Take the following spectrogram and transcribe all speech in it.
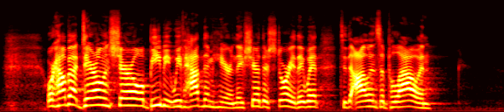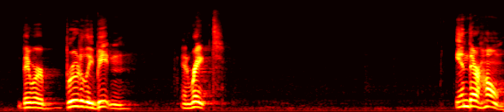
or how about Daryl and Cheryl Beebe? We've had them here and they've shared their story. They went to the islands of Palau and they were brutally beaten and raped in their home.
